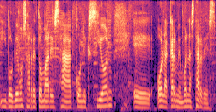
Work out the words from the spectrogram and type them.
y volvemos a retomar esa conexión. Eh, hola Carmen, buenas tardes.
